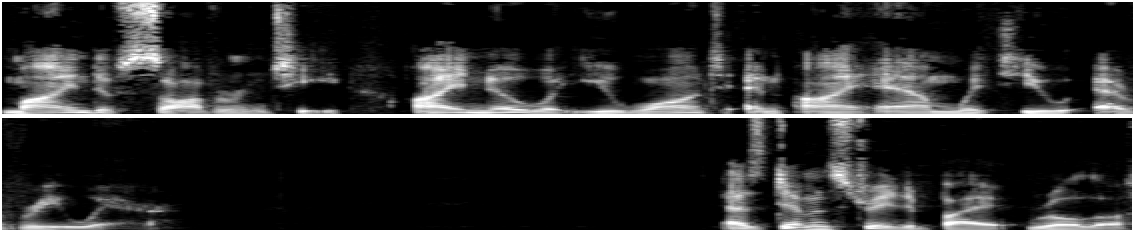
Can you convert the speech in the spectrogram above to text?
mind of sovereignty. I know what you want, and I am with you everywhere. As demonstrated by Roelof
